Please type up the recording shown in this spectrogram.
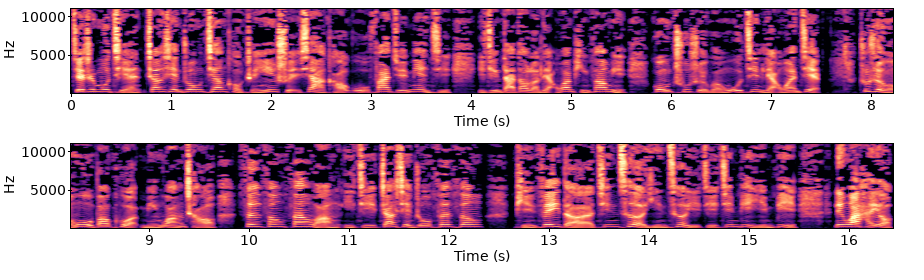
截至目前，张献忠江口沉银水下考古发掘面积已经达到了两万平方米，共出水文物近两万件。出水文物包括明王朝分封藩王以及张献忠分封嫔妃的金册、银册以及金币、银币，另外还有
